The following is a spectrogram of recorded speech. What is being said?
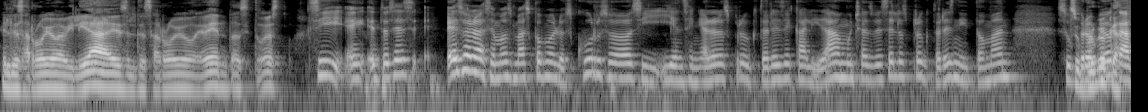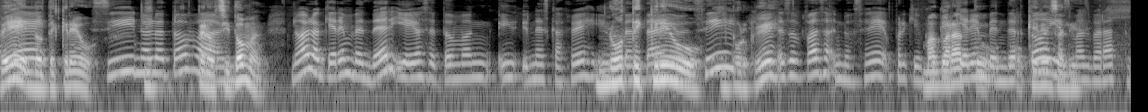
el desarrollo de habilidades, el desarrollo de ventas y todo esto. Sí, e, entonces eso lo hacemos más como los cursos y, y enseñar a los productores de calidad. Muchas veces los productores ni toman su, propio, café, No te creo. Sí, no lo toman. Pero sí toman. No, lo quieren vender y ellos se toman Nescafé. No te creo. Sí, ¿Y por qué? Eso pasa, no sé, porque, quieren vender todo y es más barato.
